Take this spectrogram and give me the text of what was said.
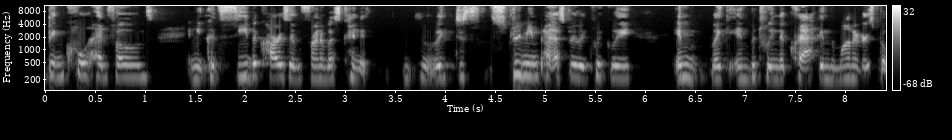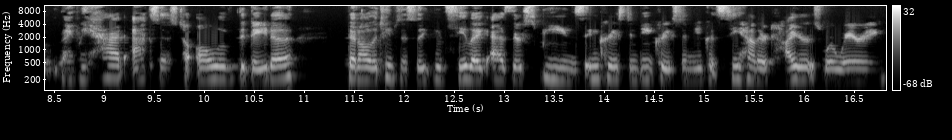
big cool headphones and you could see the cars in front of us kind of like just streaming past really quickly in like in between the crack in the monitors, but like we had access to all of the data that all the teams had. So you could see like as their speeds increased and decreased, and you could see how their tires were wearing,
